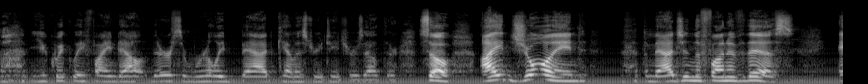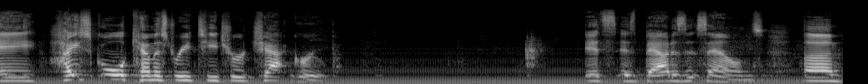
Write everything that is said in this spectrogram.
you quickly find out there are some really bad chemistry teachers out there. So I joined, imagine the fun of this, a high school chemistry teacher chat group. It's as bad as it sounds. Um,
